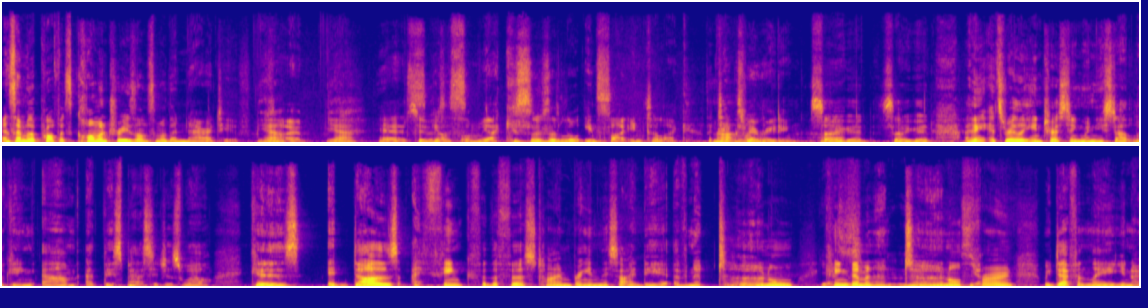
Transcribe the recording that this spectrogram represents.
And some of the prophets, commentaries on some of the narrative. Yeah. So Yeah. yeah, it Super gives us helpful. some, yeah, gives us a little insight into like the No, text we're it. reading. So good, so good. I think it's really interesting when you start looking um, at this passage as well, because it does, I think, for the first time, bring in this idea of an eternal kingdom, an mm-hmm. eternal Yeah. throne. We definitely, you know,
